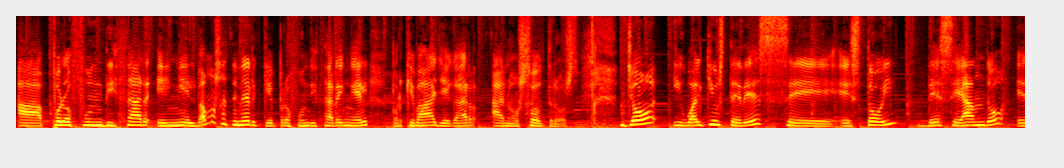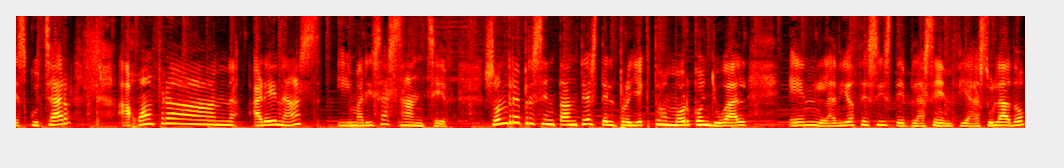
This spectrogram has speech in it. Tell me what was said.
a profundizar en él. Vamos a tener que profundizar en él porque va a llegar a nosotros. Yo, igual que ustedes, eh, estoy deseando escuchar a Juan Fran Arenas y Marisa Sánchez. Son representantes del proyecto Amor Conyugal en la diócesis de Plasencia. A su lado,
